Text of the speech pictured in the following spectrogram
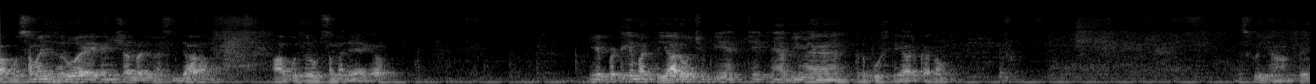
आपको समझ ज़रूर आएगा, इंशाल्लाह, जो मैं समझा रहा हूँ। आपको ज़रूर समझ आएगा। ये पट्टी हमारी तैयार हो चुकी है, ठीक है? अभी मैं तरबूज तैयार कर रहा हूँ। इसको यहाँ पे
